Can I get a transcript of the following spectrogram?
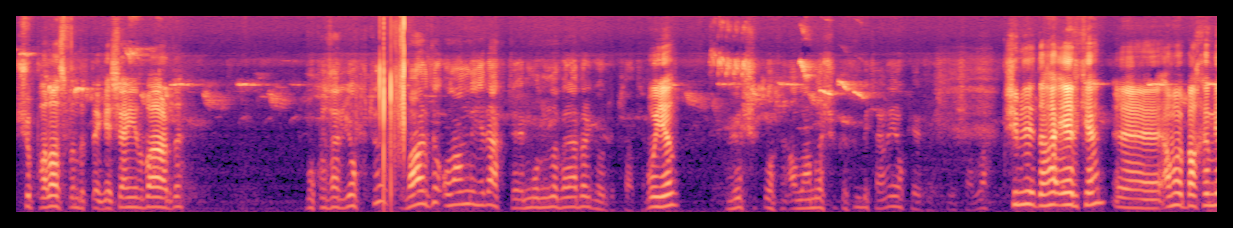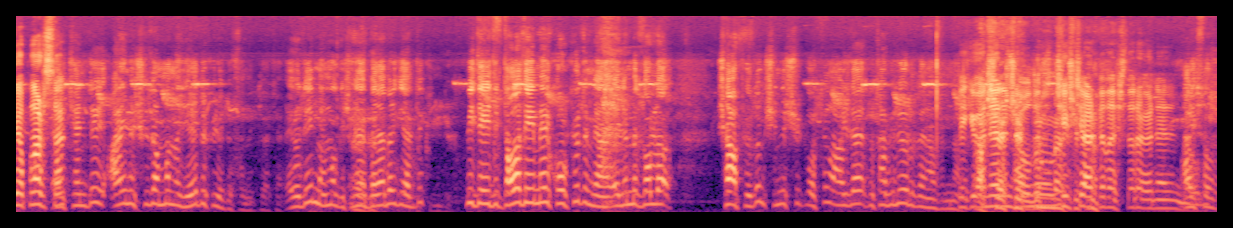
Şu palas fındıkta geçen yıl vardı. Bu kadar yoktu. Vardı olan da yeri aktı. Emmoğlu'nla beraber gördük zaten. Bu yıl Buyur şükür olsun. Allah'ıma şükür olsun. Bir tane yok yerde işte inşallah. Şimdi daha erken eee, ama bakım yaparsak Erken değil. Aynı şu zamanla yere dökülüyordu fındık zaten. Öyle değil mi Emmoğlu? Şimdi Evet. beraber geldik. Bir değdik. Dala değmeye korkuyordum yani. Elime zorla şey yapıyordum. Şimdi şükür olsun ağaçta tutabiliyoruz en azından. peki Aşağı önerin ne olur? mi? Çiftçi Çıkmaz. arkadaşlara önerin ne Aysa olur?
